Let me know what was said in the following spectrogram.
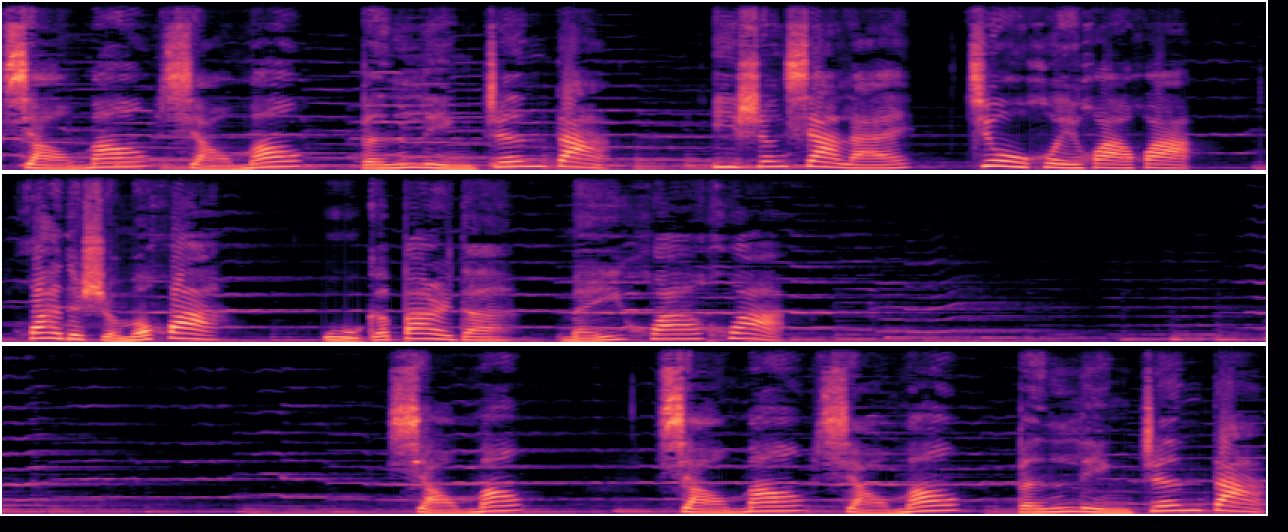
小猫，小猫，本领真大，一生下来就会画画，画的什么画？五个瓣儿的梅花画。小猫，小猫，小猫，本领真大，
